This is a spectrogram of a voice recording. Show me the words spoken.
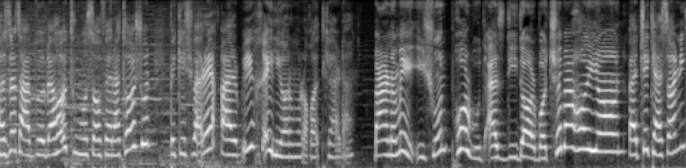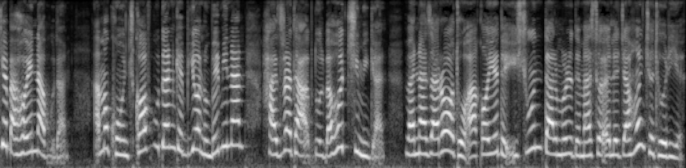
حضرت عبدالبها تو مسافرتاشون به کشورهای غربی خیلی رو ملاقات کردن. برنامه ایشون پر بود از دیدار با چه بهاییان؟ و چه کسانی که بهایی نبودن. اما کنجکاو بودن که بیان و ببینن حضرت عبدالبها چی میگن و نظرات و عقاید ایشون در مورد مسائل جهان چطوریه.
